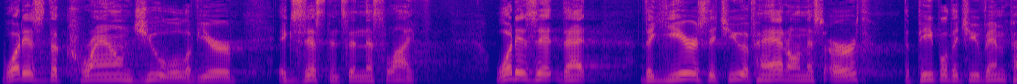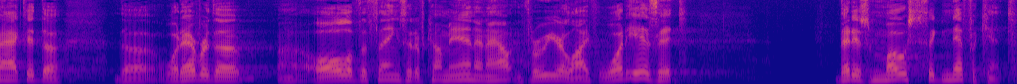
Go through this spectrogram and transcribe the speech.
what is the crown jewel of your existence in this life? What is it that the years that you have had on this earth, the people that you've impacted, the, the whatever the uh, all of the things that have come in and out and through your life, what is it that is most significant?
